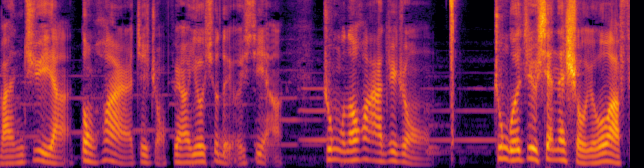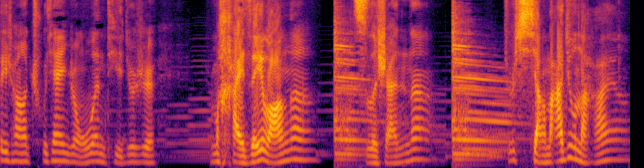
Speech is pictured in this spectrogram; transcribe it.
玩具呀、动画啊这种非常优秀的游戏啊。中国的话，这种中国就现在手游啊，非常出现一种问题，就是什么海贼王啊。死神呢，就是想拿就拿呀，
